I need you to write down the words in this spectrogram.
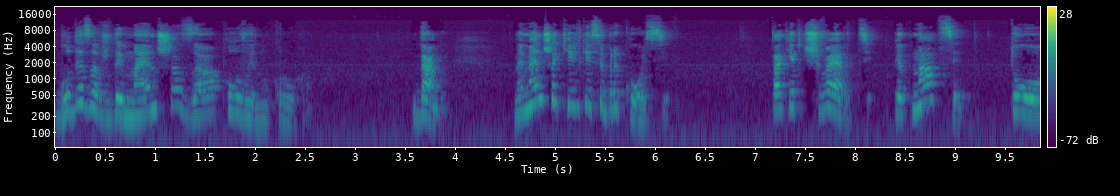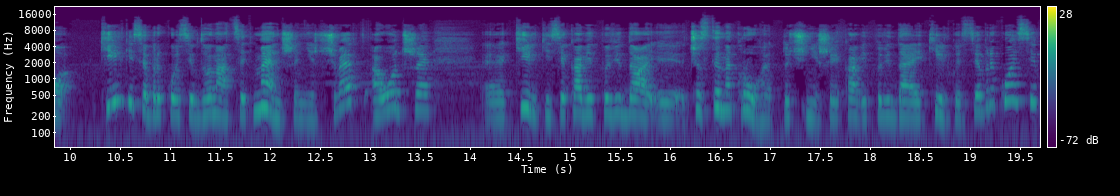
буде завжди менша за половину круга. Далі. Найменша кількість абрикосів. Так як чверть 15, то кількість абрикосів 12 менша, ніж чверть, а отже, е, кількість, яка відповідає, е, частина круга, точніше, яка відповідає кількості абрикосів,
